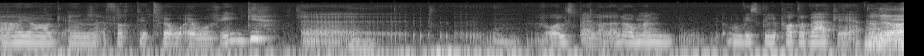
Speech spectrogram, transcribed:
är jag en 42-årig eh, rollspelare då, men om vi skulle prata verkligheten Ja.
